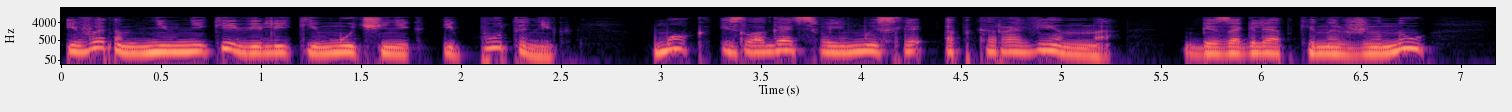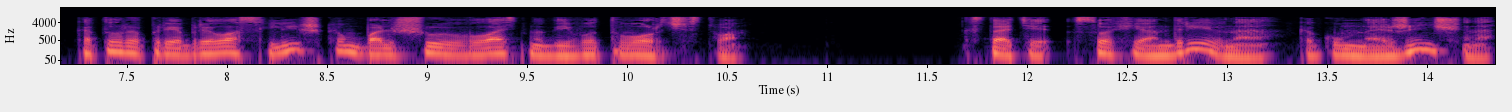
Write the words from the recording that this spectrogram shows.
И в этом дневнике великий мученик и путаник мог излагать свои мысли откровенно, без оглядки на жену, которая приобрела слишком большую власть над его творчеством. Кстати, Софья Андреевна, как умная женщина,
